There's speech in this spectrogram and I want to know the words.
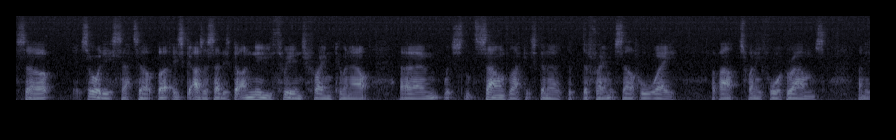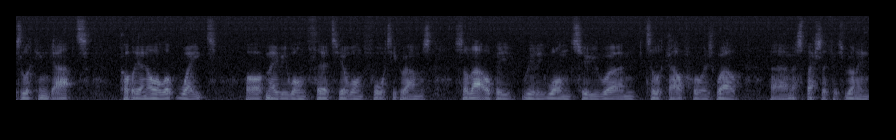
so it's already set up but as I said it's got a new 3 inch frame coming out um, which sounds like it's going to the, the, frame itself will weigh about 24 grams and is looking at probably an all-up weight of maybe 130 or 140 grams so that'll be really one to um, to look out for as well um, especially if it's running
